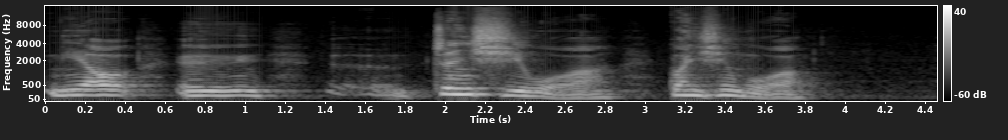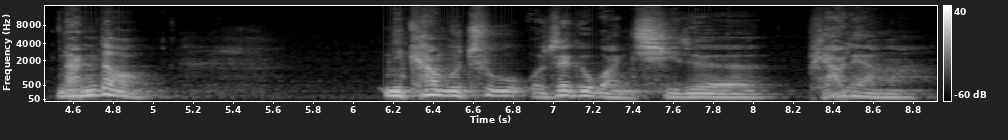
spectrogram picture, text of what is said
你要嗯呃珍惜我啊，关心我，难道你看不出我这个晚期的漂亮啊？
